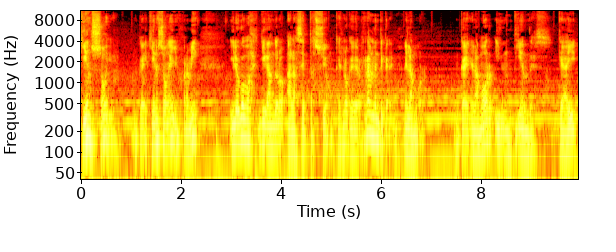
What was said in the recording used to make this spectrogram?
¿quién soy? ¿Okay? ¿Quiénes son ellos para mí? Y luego vas llegándolo a la aceptación, que es lo que realmente queremos, el amor. El amor y entiendes que hay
